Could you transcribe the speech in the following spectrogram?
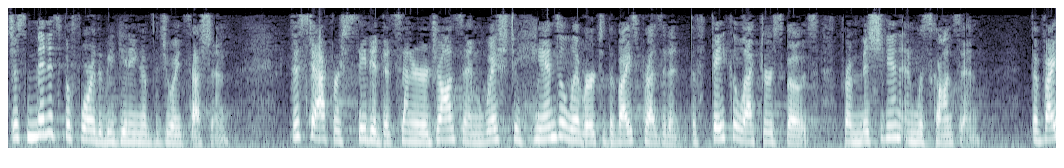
just minutes before the beginning of the joint session. This staffer stated that Senator Johnson wished to hand deliver to the Vice President the fake electors' votes from Michigan and Wisconsin. The Vice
